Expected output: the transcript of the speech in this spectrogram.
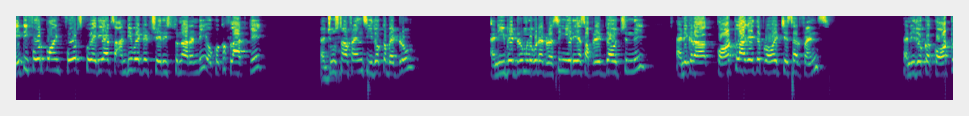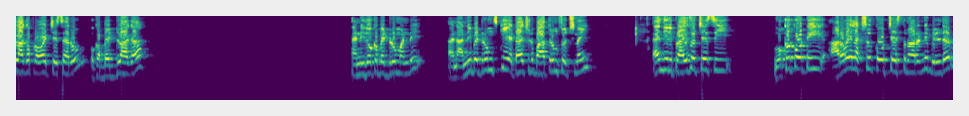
eighty four point four square yards undivided share ఇస్తున్నారండి ఒక్కొక్క ఫ్లాట్కి అండ్ చూసిన ఫ్రెండ్స్ ఇదొక బెడ్రూమ్ అండ్ ఈ బెడ్రూమ్లో కూడా డ్రెస్సింగ్ ఏరియా సపరేట్గా వచ్చింది. అండ్ ఇక్కడ కాట్ లాగా అయితే ప్రొవైడ్ చేశారు ఫ్రెండ్స్ అండ్ ఇది ఒక కాట్ లాగా ప్రొవైడ్ చేశారు. ఒక బెడ్ లాగా. అండ్ ఇది ఒక బెడ్రూమ్ అండి. అండ్ అన్ని బెడ్రూమ్స్కి అటాచ్డ్ బాత్రూమ్స్ వచ్చినాయి. అండ్ దీని ప్రైస్ వచ్చేసి ఒక కోటి అరవై లక్షలు కోట్ చేస్తున్నారండి బిల్డర్.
